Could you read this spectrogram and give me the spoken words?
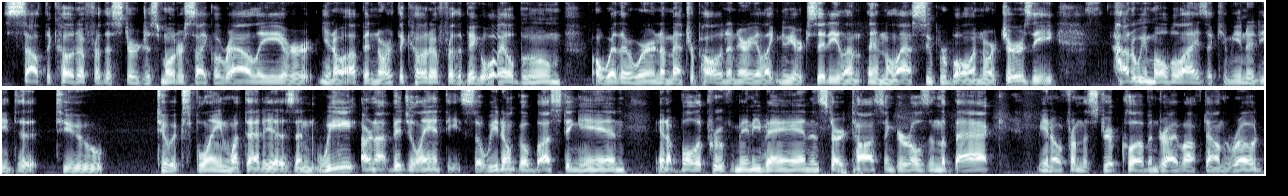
South Dakota for the Sturgis Motorcycle Rally, or you know up in North Dakota for the big oil boom, or whether we're in a metropolitan area like New York City in the last Super Bowl in North Jersey. How do we mobilize a community to to to explain what that is? And we are not vigilantes, so we don't go busting in in a bulletproof minivan and start tossing girls in the back, you know, from the strip club and drive off down the road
